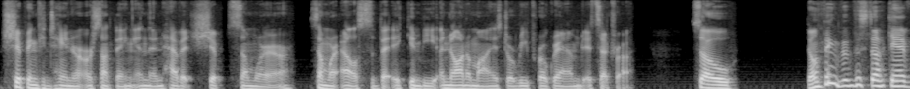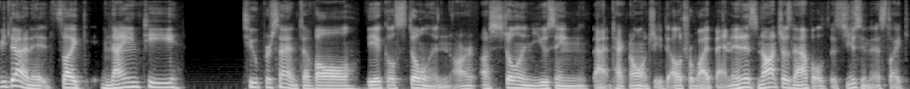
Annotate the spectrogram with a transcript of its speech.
shipping container or something and then have it shipped somewhere somewhere else so that it can be anonymized or reprogrammed, etc. So don't think that this stuff can't be done. It's like 92% of all vehicles stolen are, are stolen using that technology, the ultra wideband. And it's not just Apple that's using this. Like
